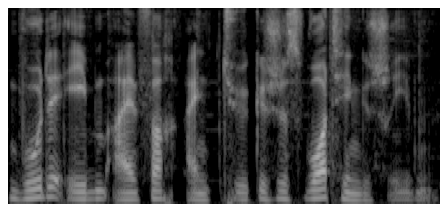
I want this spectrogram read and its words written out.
wurde eben einfach ein türkisches Wort hingeschrieben.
